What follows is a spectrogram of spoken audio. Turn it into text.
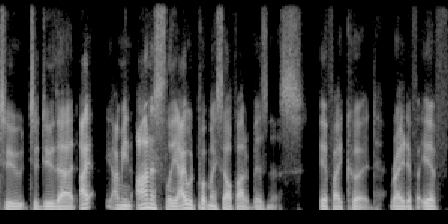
to to do that. I I mean honestly, I would put myself out of business if I could, right? If if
